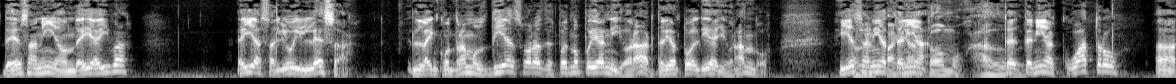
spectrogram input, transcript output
de esa niña donde ella iba, ella salió ilesa. La encontramos 10 horas después, no podía ni llorar, tenía todo el día llorando. Y esa niña tenía, tenía cuatro ah,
